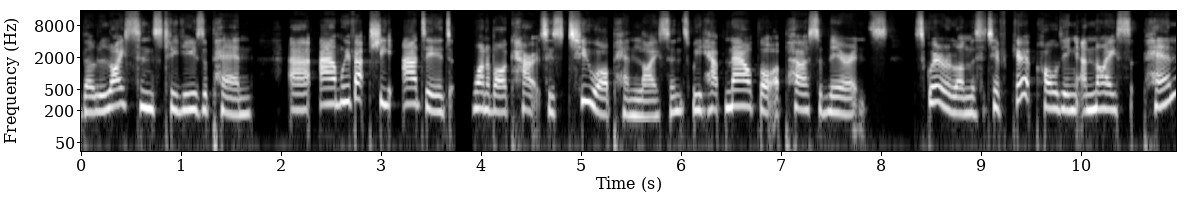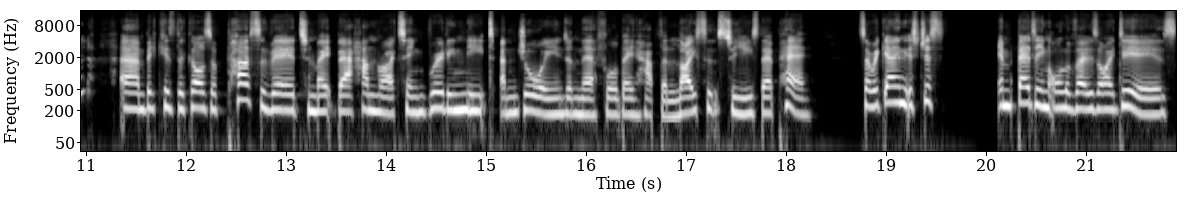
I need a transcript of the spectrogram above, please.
The license to use a pen uh, and we've actually added one of our characters to our pen license. We have now got a perseverance squirrel on the certificate holding a nice pen um, because the girls have persevered to make their handwriting really neat and joined, and therefore they have the license to use their pen. So, again, it's just embedding all of those ideas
